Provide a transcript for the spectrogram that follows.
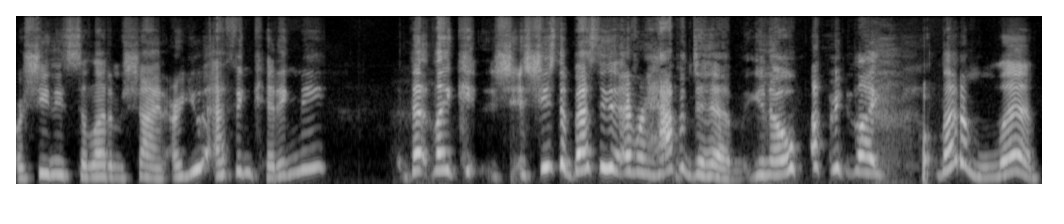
or she needs to let him shine. Are you effing kidding me? That like sh- she's the best thing that ever happened to him you know? I mean like uh let him live. And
